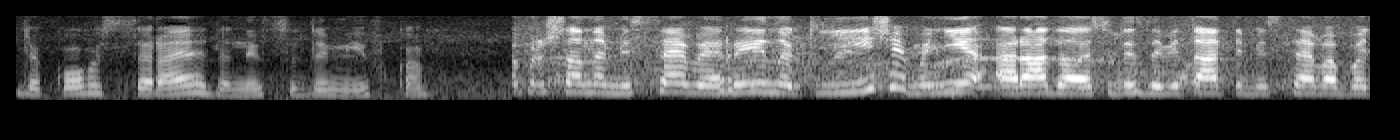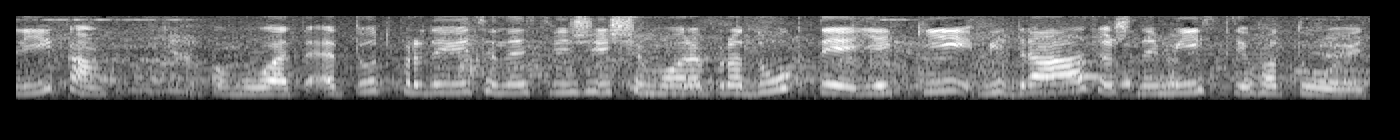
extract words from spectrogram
Для когось це рай, а для них це домівка. Я прийшла на місцевий ринок їжі. Мені радила сюди завітати місцева баліка. От тут продаються найсвіжіші морепродукти, які відразу ж на місці готують.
